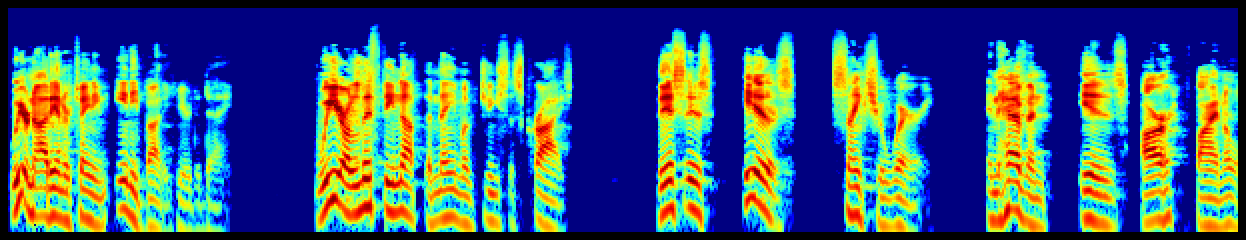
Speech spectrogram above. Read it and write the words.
We are not entertaining anybody here today. We are lifting up the name of Jesus Christ. This is His sanctuary, and heaven is our final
